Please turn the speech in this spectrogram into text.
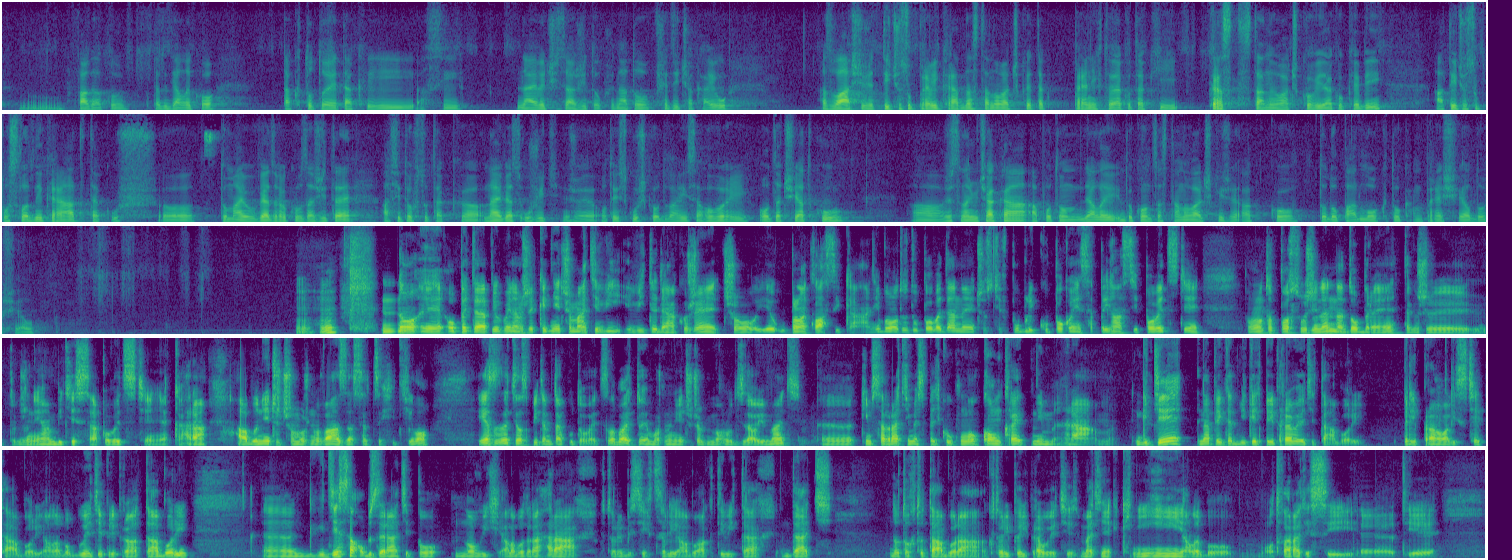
fakt ako tak ďaleko, tak toto je taký asi najväčší zážitok, že na to všetci čakajú. A zvlášte, že tí, čo sú prvýkrát na stanovačke, tak pre nich to je ako taký krst stanovačkový ako keby. A tí, čo sú posledný krát, tak už uh, to majú viac rokov zažité a si to chcú tak uh, najviac užiť. Že o tej skúške odvahy sa hovorí od začiatku že sa na ňu čaká a potom ďalej do konca stanovačky, že ako to dopadlo, kto kam prešiel, došiel. Uh-huh. No e, opäť teda pripomínam, že keď niečo máte vy, vy teda akože, čo je úplná klasika a nebolo to tu povedané, čo ste v publiku, pokojne sa prihláste, povedzte, ono to poslúži len na dobré, takže, takže nehambite sa, povedzte nejaká hra, alebo niečo, čo možno vás za srdce chytilo. Ja sa zatiaľ spýtam takúto vec, lebo aj to je možno niečo, čo by mohlo zaujímať, e, kým sa vrátime späť ku konkrétnym hrám. Kde napríklad vy, keď pripravujete tábory, pripravovali ste tábory, alebo budete pripravovať tábory, kde sa obzeráte po nových alebo teda hrách, ktoré by ste chceli alebo aktivitách dať do tohto tábora, ktorý pripravujete? Máte nejaké knihy alebo otvárate si e, tie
